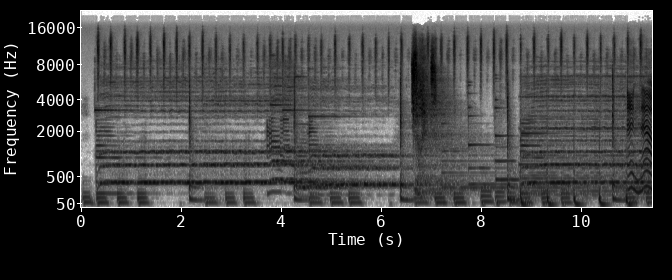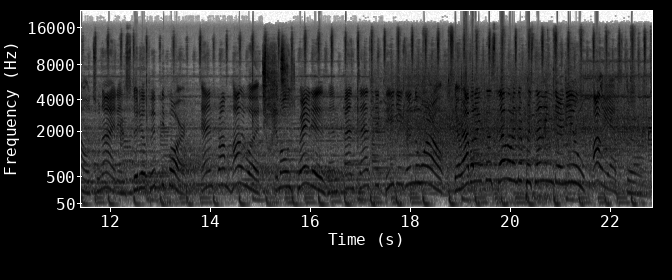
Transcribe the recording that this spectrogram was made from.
And now, tonight in Studio 54, and from Hollywood, the most greatest and fantastic DJs in the world, they're Abbott and Costello, and they're presenting their new Polyester.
